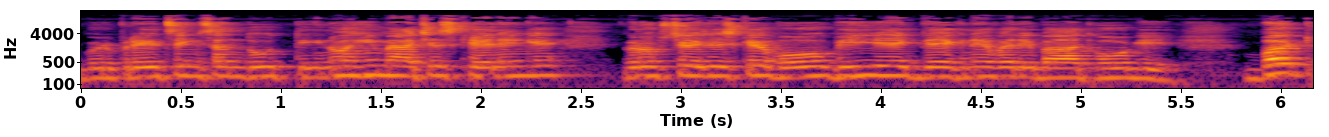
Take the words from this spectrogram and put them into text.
गुरप्रीत सिंह संधू तीनों ही मैचेस खेलेंगे? ग्रुप स्टेजेस के वो भी एक देखने वाली बात होगी। बट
